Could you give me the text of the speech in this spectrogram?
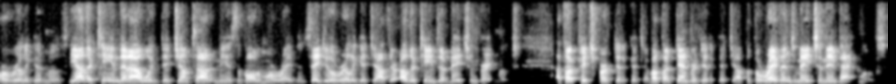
are really good moves. The other team that I would that jumps out at me is the Baltimore Ravens. They do a really good job. There are other teams that have made some great moves. I thought Pittsburgh did a good job. I thought Denver did a good job, but the Ravens made some impact moves.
